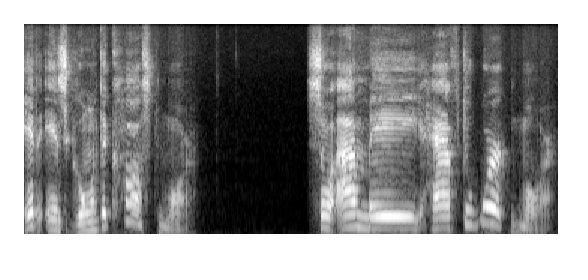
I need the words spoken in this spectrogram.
it is going to cost more. So I may have to work more.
